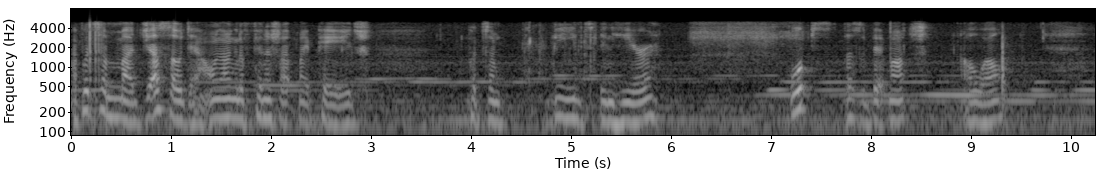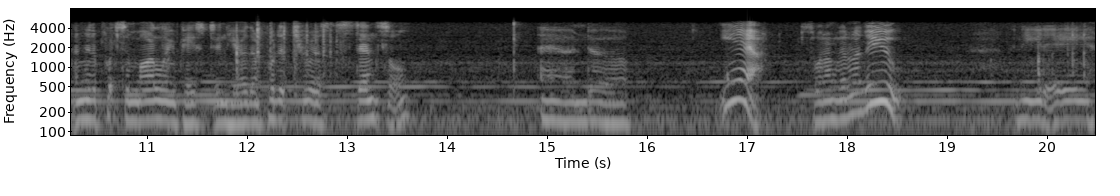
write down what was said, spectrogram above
I put some uh, gesso down. and I'm going to finish up my page. Put some beads in here. Whoops, that's a bit much. Oh well. I'm going to put some modeling paste in here, then put it through a stencil. And, uh, yeah. That's what I'm gonna do. Need a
